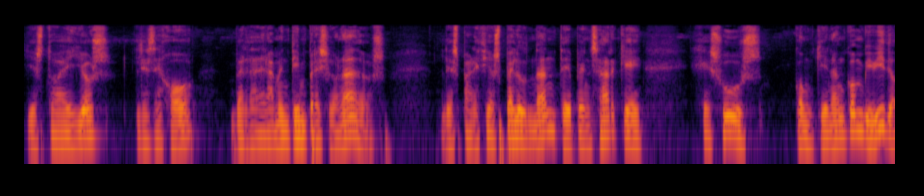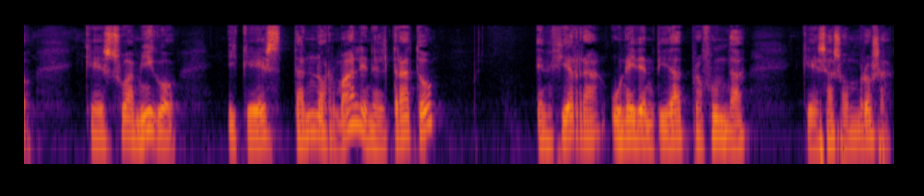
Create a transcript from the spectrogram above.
Y esto a ellos les dejó verdaderamente impresionados. Les pareció espeluznante pensar que Jesús, con quien han convivido, que es su amigo y que es tan normal en el trato, encierra una identidad profunda que es asombrosa.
